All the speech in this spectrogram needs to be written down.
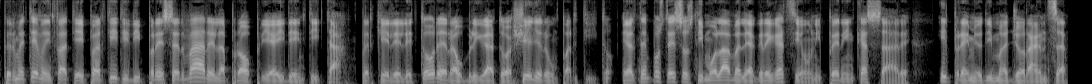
permetteva infatti ai partiti di preservare la propria identità, perché l'elettore era obbligato a scegliere un partito e al tempo stesso stimolava le aggregazioni per incassare il premio di maggioranza.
